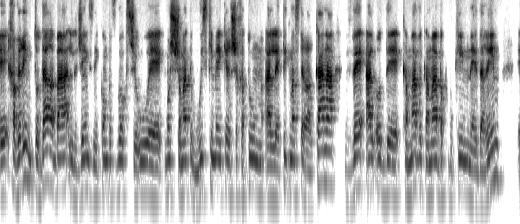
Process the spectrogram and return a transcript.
Uh, חברים, תודה רבה לג'יימס מקומפס בוקס, שהוא, uh, כמו ששמעתם, וויסקי מייקר שחתום על פיט מאסטר ארקנה, ועל עוד uh, כמה וכמה בקבוקים נהדרים. Uh,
